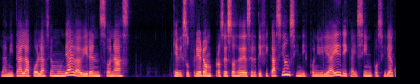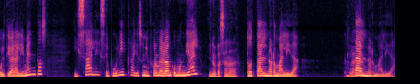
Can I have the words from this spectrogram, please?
la mitad de la población mundial va a vivir en zonas que sufrieron procesos de desertificación sin disponibilidad hídrica y sin posibilidad de cultivar alimentos? Y sale, se publica y es un informe del Banco Mundial. Y no pasa nada. Total normalidad. Total normalidad.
